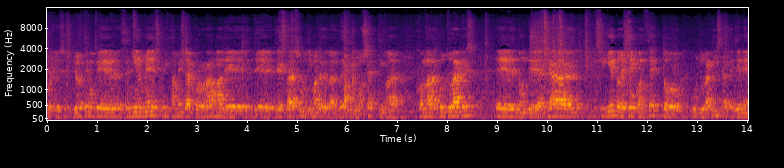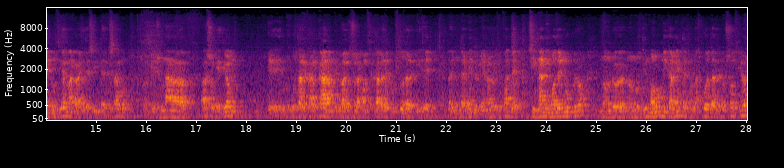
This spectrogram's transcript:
pues yo tengo que ceñirme estrictamente al programa de, estas últimas, de las decimoséptimas jornadas culturales, eh, donde ha, siguiendo ese concepto culturalista que tiene Luciana, realmente desinteresado, porque es una asociación que me gusta recalcar, aunque lo ha dicho la concejala de Cultura de aquí del Ayuntamiento de Villanueva de Infante, sin ánimo de lucro, nos, nos nutrimos únicamente por las cuotas de los socios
